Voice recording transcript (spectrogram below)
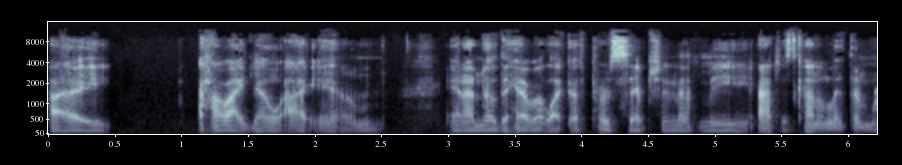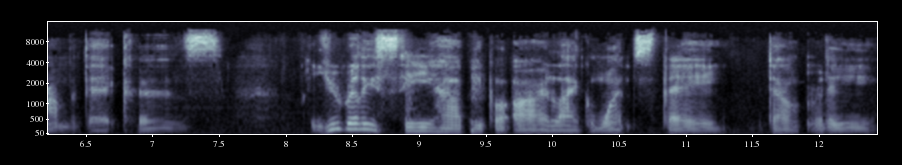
I how I know I am, and I know they have a, like a perception of me. I just kind of let them run with that because you really see how people are like once they don't really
